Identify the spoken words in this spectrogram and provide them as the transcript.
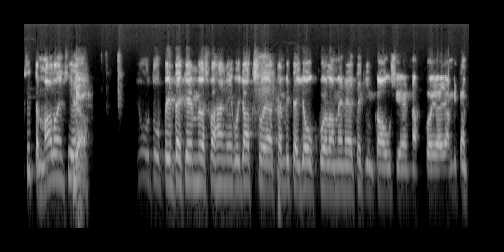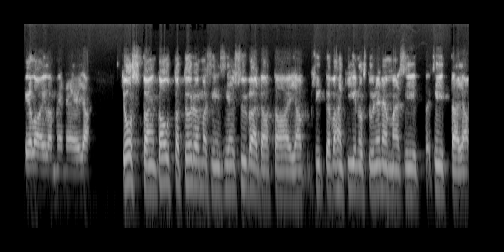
sitten mä aloin siihen. YouTubeen tekee myös vähän niin kuin jaksoja, että miten joukkueella menee, tekin kausiennakkoja ja miten pelaajilla menee. Ja jostain kautta törmäsin siihen syvädataan ja sitten vähän kiinnostuin enemmän siitä, siitä ja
